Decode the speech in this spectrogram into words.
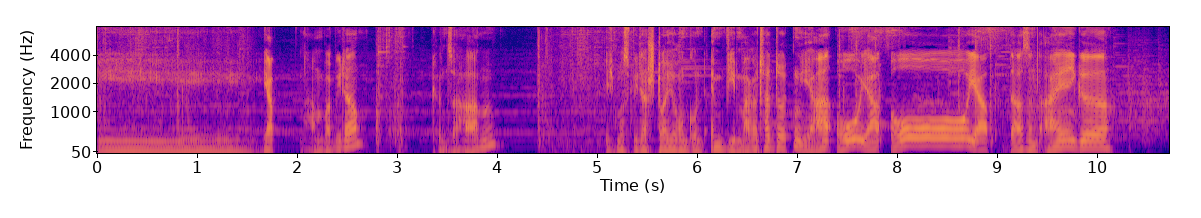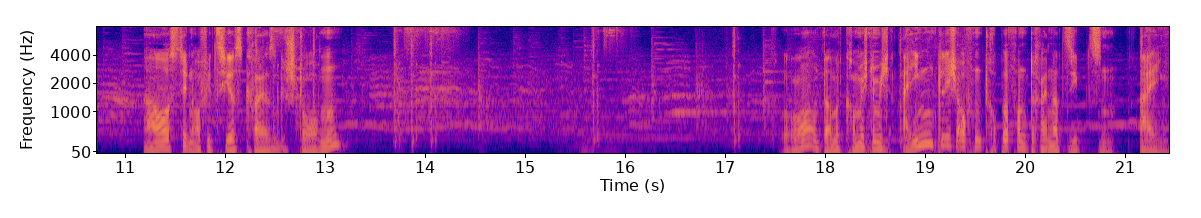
die... Ja, haben wir wieder. Können sie haben. Ich muss wieder Steuerung und M wie Martha drücken. Ja, oh ja, oh ja. Da sind einige aus den Offizierskreisen gestorben. So, und damit komme ich nämlich eigentlich auf eine Truppe von 317. Eigentlich.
